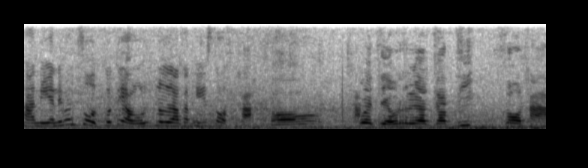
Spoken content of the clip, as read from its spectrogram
ธานีอันนี้เป็นสูตรก๋วยเตี๋ยวเรือกะทิสดค่ะอ๋อก๋วยเตี๋ยวเรือกะทิ สดค่ะ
